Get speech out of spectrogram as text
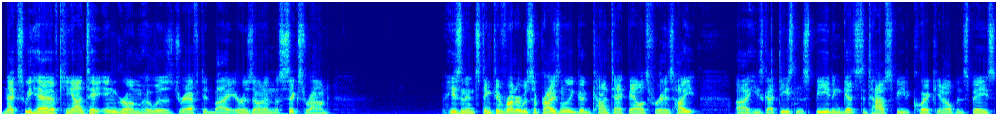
Next, we have Keaontay Ingram, who was drafted by Arizona in the sixth round. He's an instinctive runner with surprisingly good contact balance for his height. Uh, he's got decent speed and gets to top speed quick in open space.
